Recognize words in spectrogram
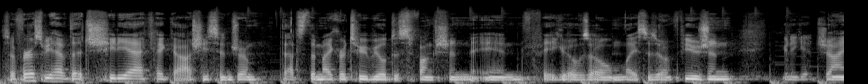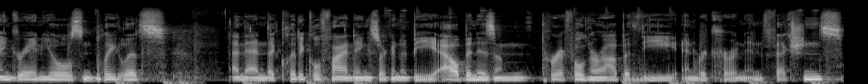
So, first we have the Chediak Higashi syndrome. That's the microtubule dysfunction in phagosome lysosome fusion. You're going to get giant granules and platelets. And then the clinical findings are going to be albinism, peripheral neuropathy, and recurrent infections.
